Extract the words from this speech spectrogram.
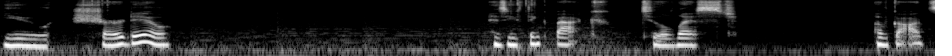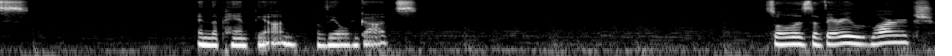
You sure do. As you think back to the list of gods in the pantheon of the old gods, Zol is a very large,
